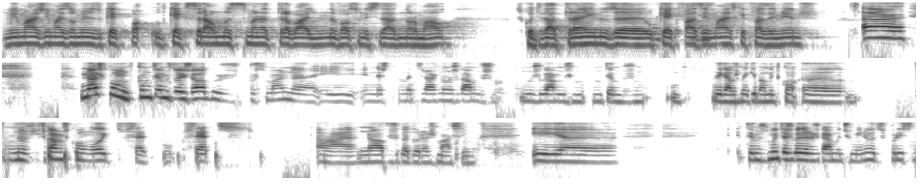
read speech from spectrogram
uma imagem mais ou menos do que, é que, do que é que será uma semana de trabalho na vossa universidade normal? A quantidade de treinos, uh, o que é que fazem mais, o que é que fazem menos? Uh, nós, como, como, temos dois jogos por semana e, e, neste momento nós não jogamos, não jogamos, não temos, digamos, uma equipa muito. Uh, nós jogamos com 8, 7, 7 a 9 jogadoras máximo. E uh, temos muitas jogadoras a jogar muitos minutos, por isso,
